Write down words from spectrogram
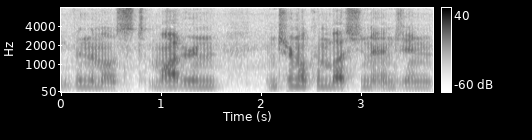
Even the most modern internal combustion engine,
